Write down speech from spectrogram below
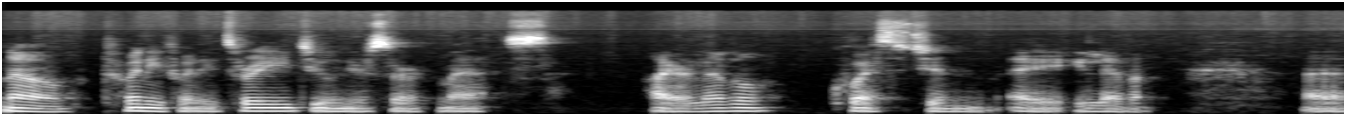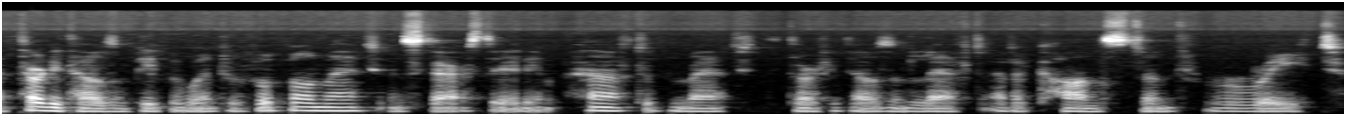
Now, 2023 Junior Cert Maths Higher Level, question A11. Uh, 30,000 people went to a football match in Star Stadium. After the match, 30,000 left at a constant rate.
